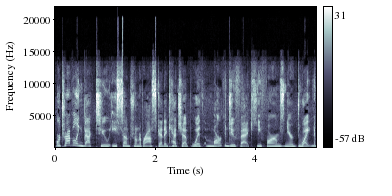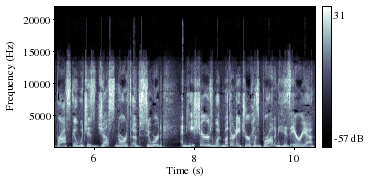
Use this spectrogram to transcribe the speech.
We're traveling back to east central Nebraska to catch up with Mark Dufek. He farms near Dwight, Nebraska, which is just north of Seward, and he shares what Mother Nature has brought in his area.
